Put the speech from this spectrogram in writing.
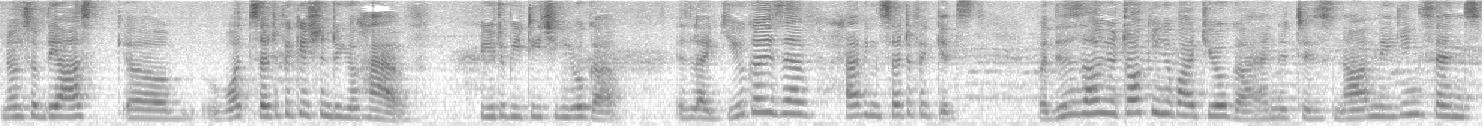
You know, so if they ask, uh, what certification do you have for you to be teaching yoga? It's like you guys have having certificates, but this is how you're talking about yoga, and it is not making sense.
